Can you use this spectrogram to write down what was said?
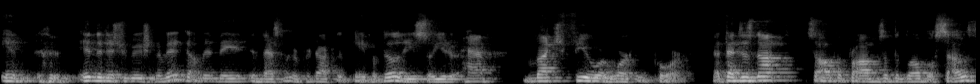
in, in the distribution of income in the investment of productive capabilities. So you have much fewer working poor. That, that does not solve the problems of the global south,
